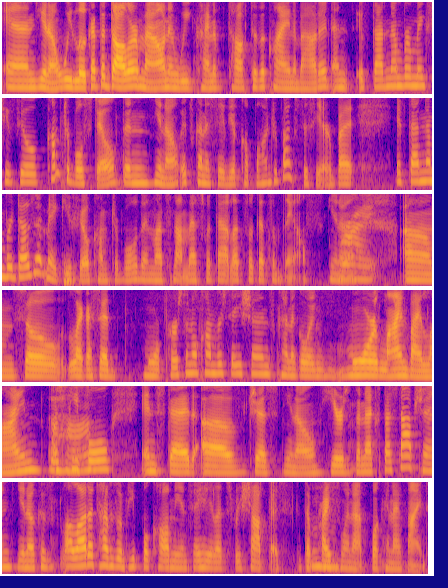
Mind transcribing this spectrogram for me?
And, you know, we look at the dollar amount and we kind of talk to the client about it. And if that number makes you feel comfortable still, then, you know, it's going to save you a couple hundred bucks this year. But if that number doesn't make you feel comfortable, then let's not mess with that. Let's look at something else, you know? Right. Um, so, like I said, more personal conversations, kind of going more line by line with people instead of just, you know, here's the next best option, you know, because a lot of times when people call me and say, hey, let's reshop this, the price went up, what can I find?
